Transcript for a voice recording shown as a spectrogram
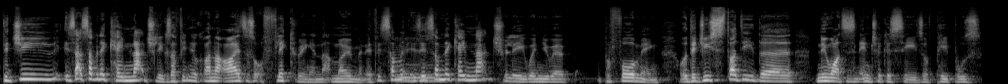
did you, is that something that came naturally? Because I think your kind of eyes are sort of flickering in that moment. If it's something, is it something that came naturally when you were performing, or did you study the nuances and intricacies of people's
